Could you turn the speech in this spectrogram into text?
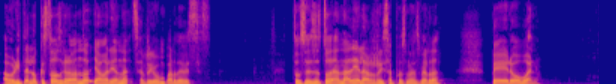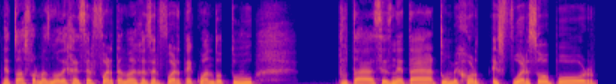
Ahorita lo que estamos grabando, ya Mariana se rió un par de veces. Entonces, esto de a nadie le da risa, pues no es verdad. Pero bueno, de todas formas, no deja de ser fuerte, no deja de ser fuerte cuando tú, puta, haces neta tu mejor esfuerzo por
